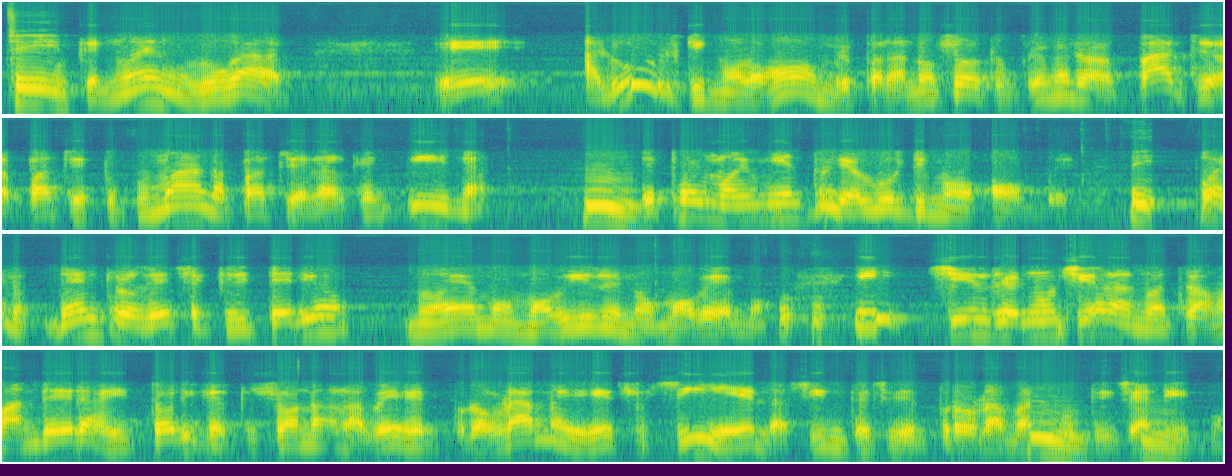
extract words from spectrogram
porque no es un lugar, eh, al último los hombres para nosotros, primero la patria, la patria es Tucumán, la patria es la Argentina, mm. después el movimiento y al último los hombres. Bueno, dentro de ese criterio nos hemos movido y nos movemos. Y sin renunciar a nuestras banderas históricas que son a la vez el programa, y eso sí es la síntesis del programa del mm, justicialismo.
